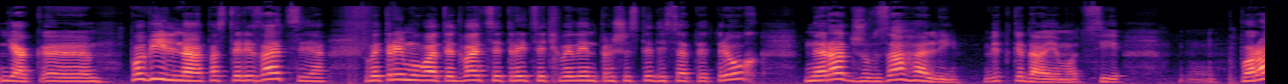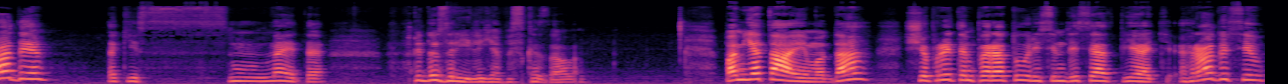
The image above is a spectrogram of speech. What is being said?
як е, повільна пастеризація, витримувати 20-30 хвилин при 63 не раджу взагалі. Відкидаємо ці поради, такі, знаєте, підозрілі, я би сказала. Пам'ятаємо, да, що при температурі 75 градусів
